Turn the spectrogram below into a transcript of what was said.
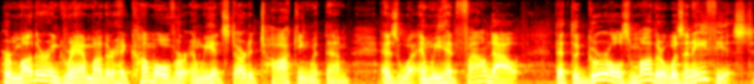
her mother and grandmother had come over and we had started talking with them as well, and we had found out that the girl's mother was an atheist.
